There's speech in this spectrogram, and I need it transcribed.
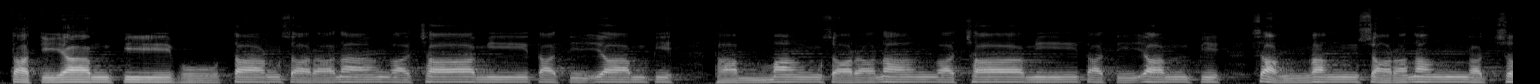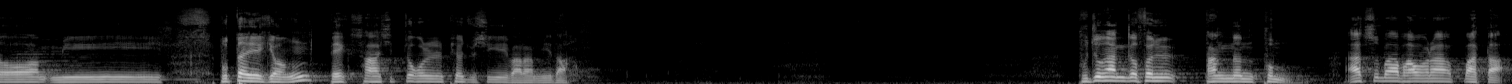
따띠암피 부땅 사라낭 가참이 따띠암피 담망 사라낭 가참이 따띠암피 쌍강 사라낭 가참이 부다의 경 140쪽을 펴주시기 바랍니다. 부정한 것을 닦는 품 아수바 바와나 빠따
